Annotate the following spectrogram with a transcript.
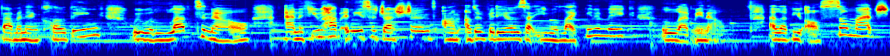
feminine clothing. We would love to know. And if you have any suggestions on other videos that you would like me to make, let me know. I love you all so much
